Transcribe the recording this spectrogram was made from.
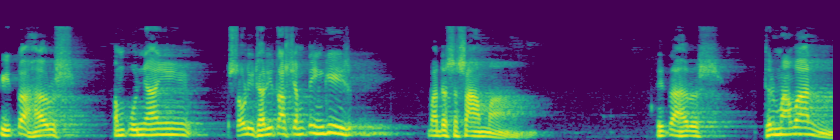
Kita harus mempunyai solidaritas yang tinggi pada sesama. Kita harus dermawan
